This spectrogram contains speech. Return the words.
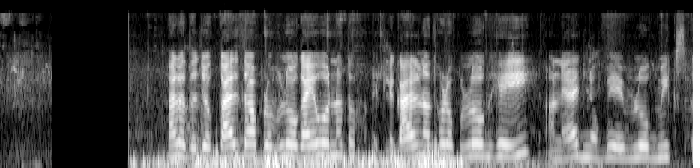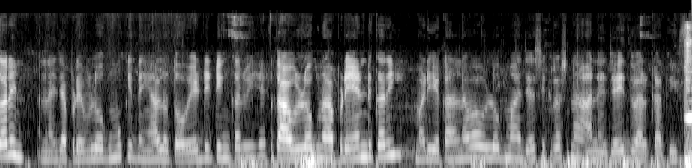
હાલો, તો જો કાલ તો આપણો વ્લોગ આવ્યો નહોતો એટલે કાલનો થોડોક વ્લોગ છે એ અને આજનો બે વ્લોગ મિક્સ કરીને, અને આજે આપણે વ્લોગ મૂકી દઈએ. હાલો, તો હવે એડિટિંગ કરવી છે. તો આ વ્લોગનો આપણે એન્ડ કરી. મળીએ કાલ નવા વ્લોગમાં જય શ્રી કૃષ્ણ અને જય દ્વારકાધીશ.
